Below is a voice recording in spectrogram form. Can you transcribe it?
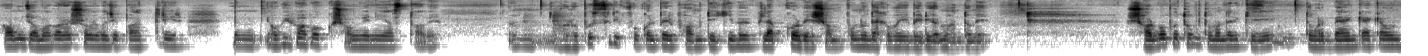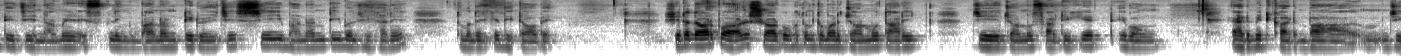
ফর্ম জমা করার সময় বলছি পাত্রীর অভিভাবক সঙ্গে নিয়ে আসতে হবে। রূপশ্রী প্রকল্পের ফর্মটি কীভাবে ফিল আপ করবে সম্পূর্ণ দেখাবো এই ভিডিওর মাধ্যমে। সর্বপ্রথম তোমাদেরকে তোমার ব্যাংক অ্যাকাউন্টে যে নামের স্পেলিং বানানটি রয়েছে, সেই বানানটি বলছে এখানে তোমাদেরকে দিতে হবে। সেটা দেওয়ার পর সর্বপ্রথম তোমার জন্ম তারিখ, যে জন্ম সার্টিফিকেট এবং অ্যাডমিট কার্ড বা যে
